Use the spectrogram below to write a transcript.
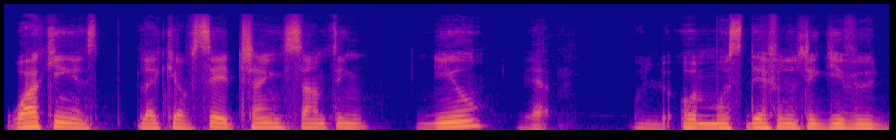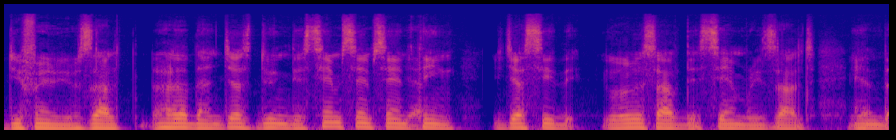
working and like I've said, trying something new Yeah. Will almost definitely give you different result rather than just doing the same same same Yeah. thing. You just see the, you always have the same result. Yeah. and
